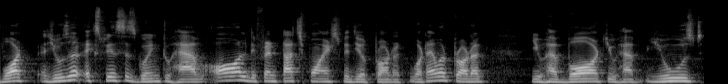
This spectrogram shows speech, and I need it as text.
what user experience is going to have all different touch points with your product. Whatever product you have bought you have used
